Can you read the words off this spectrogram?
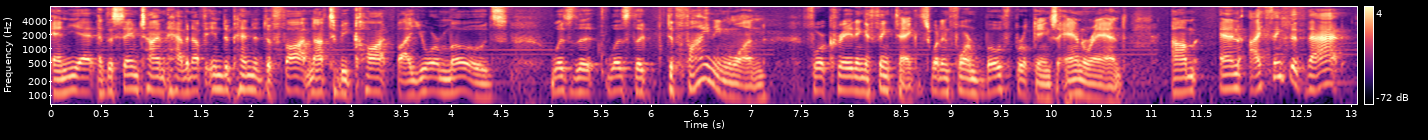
and yet at the same time have enough independent of thought not to be caught by your modes was the was the defining one for creating a think tank. It's what informed both Brookings and Rand. Um, and I think that that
